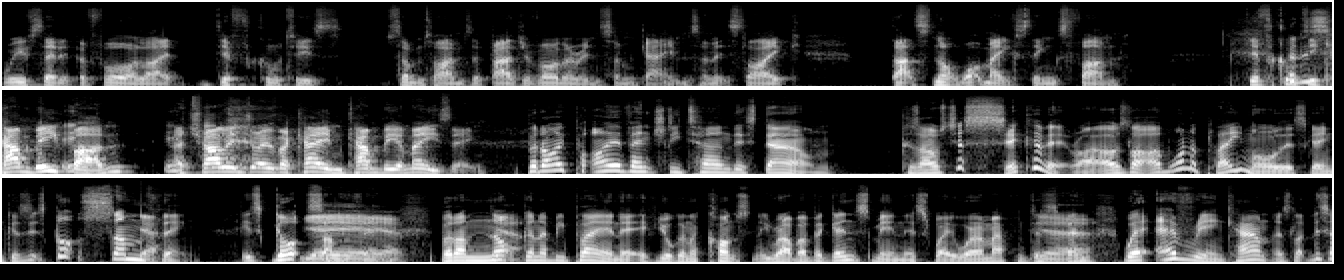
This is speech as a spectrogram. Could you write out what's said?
we've said it before. Like difficulties sometimes a badge of honor in some games, and it's like that's not what makes things fun. Difficulty can be it- fun. a challenge overcame can be amazing. But I, I eventually turned this down because I was just sick of it. Right, I was like, I want to play more of this game because it's got something. It's got Yeah, something. yeah, yeah. But I'm not Yeah. going to be playing it if you're going to constantly rub up against me in this way, where I'm having to Yeah. spend where every encounter is like this.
